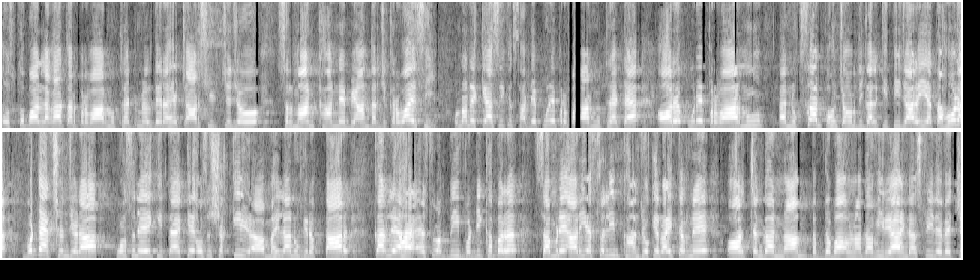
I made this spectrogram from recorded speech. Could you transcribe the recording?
ਉਸ ਤੋਂ ਬਾਅਦ ਲਗਾਤਾਰ ਪਰਿਵਾਰ ਨੂੰ ਥ੍ਰੈਟ ਮਿਲਦੇ ਰਹੇ। ਚਾਰ ਸ਼ੀਟ 'ਚ ਜੋ ਸਲਮਾਨ ਖਾਨ ਨੇ ਬਿਆਨ ਦਰਜ ਕਰਵਾਏ ਸੀ ਉਹਨਾਂ ਨੇ ਕਿਹਾ ਸੀ ਕਿ ਸਾਡੇ ਪੂਰੇ ਪਰਿਵਾਰ ਨੂੰ ਥ੍ਰੈਟ ਹੈ ਔਰ ਪੂਰੇ ਪਰਿਵਾਰ ਨੂੰ ਨੁਕਸਾਨ ਪਹੁੰਚਾਉਣ ਦੀ ਗੱਲ ਕੀਤੀ ਜਾ ਰਹੀ ਹੈ। ਤਾਂ ਹੁਣ ਵੱਡਾ ਐਕਸ਼ਨ ਜਿਹੜਾ ਪੁਲਿਸ ਨੇ ਇਹ ਕੀਤਾ ਕਿ ਉਸ ਸ਼ੱਕੀ ਮਹਿਲਾ ਨੂੰ ਗ੍ਰਿਫਤਾਰ ਕਰ ਲਿਆ ਹੈ। ਇਸ ਵਕਤ ਦੀ ਵੱਡੀ ਖਬਰ ਸਾਹਮਣੇ ਆ ਰਹੀ ਹੈ ਸਲੀਮ ਖਾਨ, ਜੋ ਕਿ ਰਾਈਟਰ ਨੇ ਔਰ ਚੰਗਾ ਨਾਮ ਦਬਦਬਾ ਉਹਨਾਂ ਦਾ ਵੀ ਰਿਹਾ ਇੰਡਸਟਰੀ ਦੇ ਵਿੱਚ।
